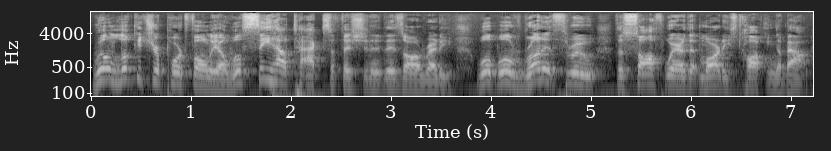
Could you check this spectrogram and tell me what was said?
We'll look at your portfolio. We'll see how tax efficient it is already. We'll, we'll run it through the software that Marty's talking about.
